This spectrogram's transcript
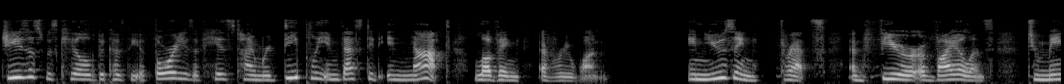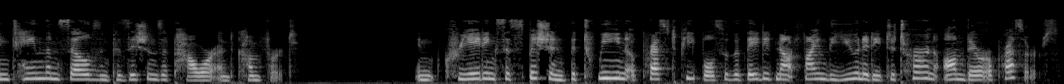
Jesus was killed because the authorities of his time were deeply invested in not loving everyone in using threats and fear of violence to maintain themselves in positions of power and comfort, in creating suspicion between oppressed people so that they did not find the unity to turn on their oppressors.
